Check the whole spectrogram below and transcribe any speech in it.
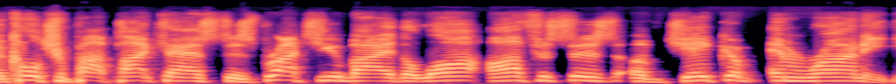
The Culture Pop Podcast is brought to you by the law offices of Jacob Emrani.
